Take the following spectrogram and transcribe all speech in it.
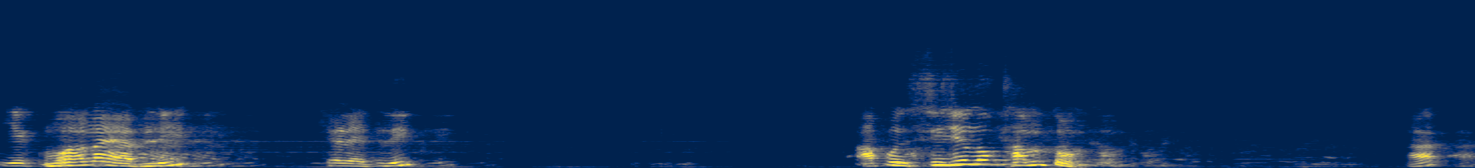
एक म्हण आहे आपली खेळातली आपण सिजेलो थांबतो. हा?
